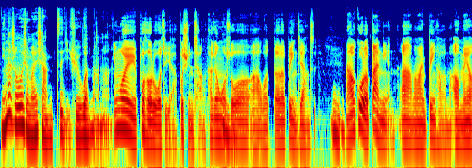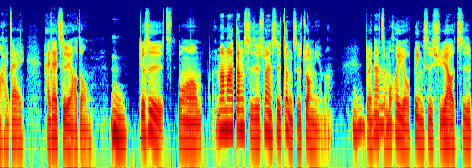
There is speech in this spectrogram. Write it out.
你那时候为什么想自己去问妈妈？因为不合逻辑啊，不寻常。她跟我说、嗯、啊，我得了病这样子。嗯，然后过了半年啊，妈妈你病好了吗？哦，没有，还在还在治疗中。嗯，就是我妈妈当时算是正值壮年嘛。嗯，对，那怎么会有病是需要治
